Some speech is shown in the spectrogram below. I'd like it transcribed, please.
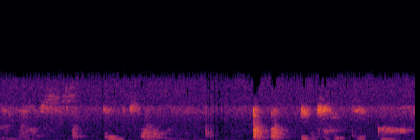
And now way. You can't take off.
